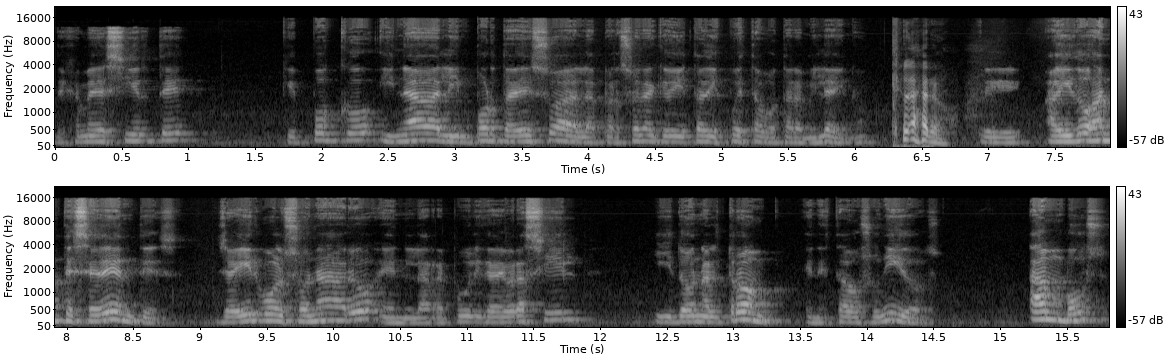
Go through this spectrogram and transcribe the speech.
Déjame decirte que poco y nada le importa eso a la persona que hoy está dispuesta a votar a mi ley, ¿no? Claro. Eh, hay dos antecedentes Jair Bolsonaro en la República de Brasil y Donald Trump en Estados Unidos. Ambos,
